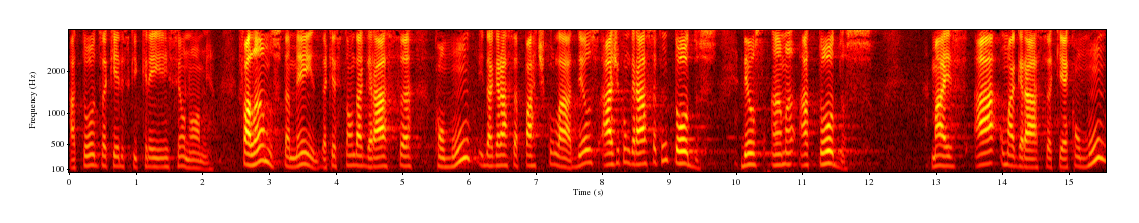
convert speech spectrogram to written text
a todos aqueles que creem em seu nome. Falamos também da questão da graça comum e da graça particular. Deus age com graça com todos. Deus ama a todos. Mas há uma graça que é comum,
